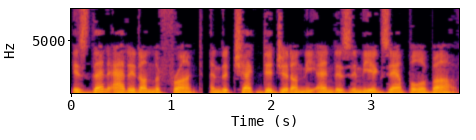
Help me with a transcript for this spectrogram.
is then added on the front, and the check digit on the end is in the example above.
